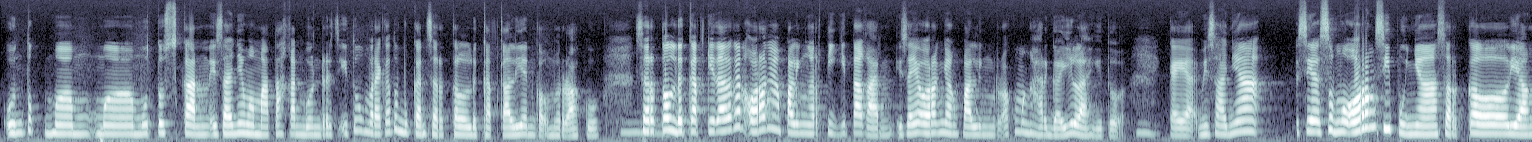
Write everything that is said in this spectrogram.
untuk mem- memutuskan misalnya mematahkan boundaries itu mereka tuh bukan circle dekat kalian kalau menurut aku. Circle dekat kita kan orang yang paling ngerti kita kan. Misalnya orang yang paling menurut aku menghargai lah gitu. Kayak misalnya si semua orang sih punya circle yang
